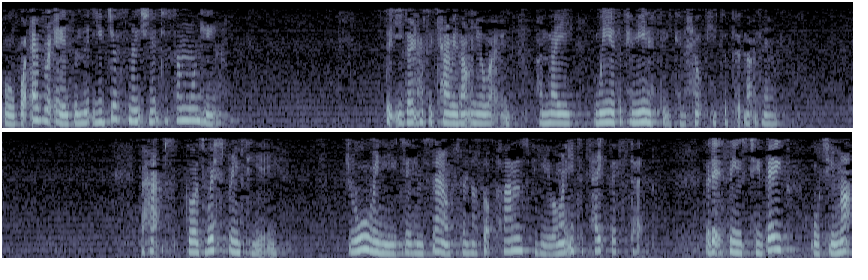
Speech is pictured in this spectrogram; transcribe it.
or whatever it is, and that you just mention it to someone here. That you don't have to carry that on your own, and they, we as a community can help you to put that down. Perhaps God's whispering to you, drawing you to Himself, saying, I've got plans for you. I want you to take this step. But it seems too big or too much.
